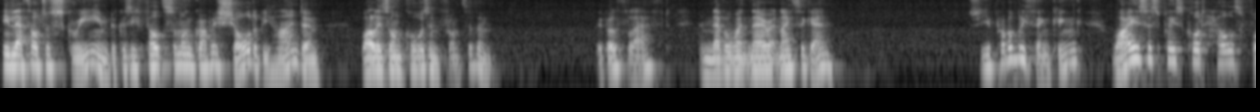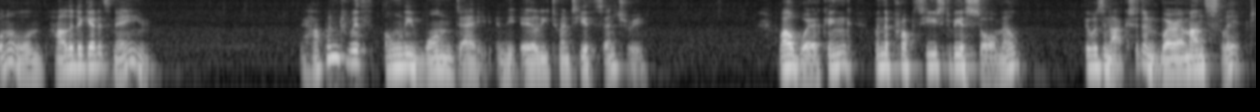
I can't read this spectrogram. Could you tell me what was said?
he let out a scream because he felt someone grab his shoulder behind him while his uncle was in front of him. They both left and never went there at night again. So you're probably thinking, why is this place called Hell's Funnel and how did it get its name? It happened with only one day in the early 20th century. While working, when the property used to be a sawmill, there was an accident where a man slipped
